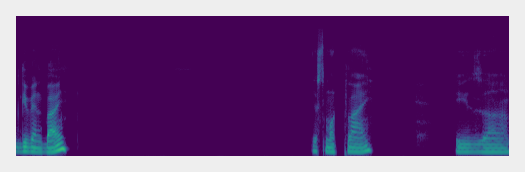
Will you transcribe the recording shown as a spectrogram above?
given by just multiply is uh,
